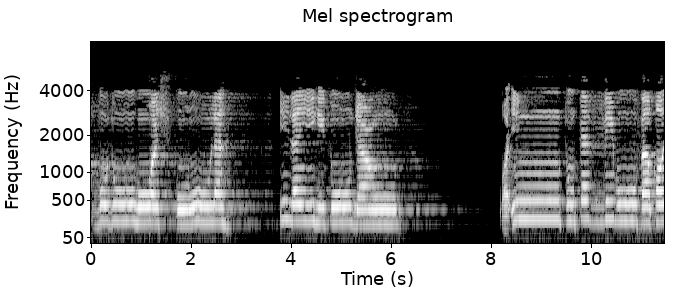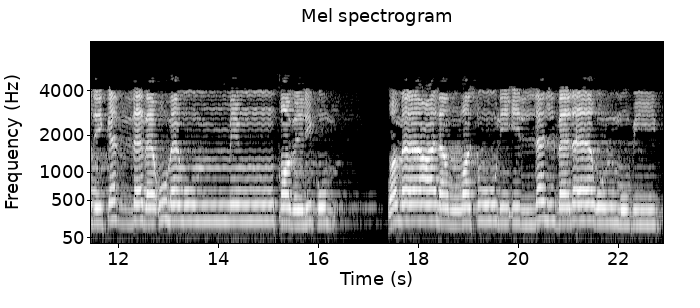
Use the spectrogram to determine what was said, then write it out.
واعبدوه واشكروا له. إليه ترجعون. وإن تكذبوا فقد كذب أمم من قبلكم. وما على الرسول إلا البلاغ المبين.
